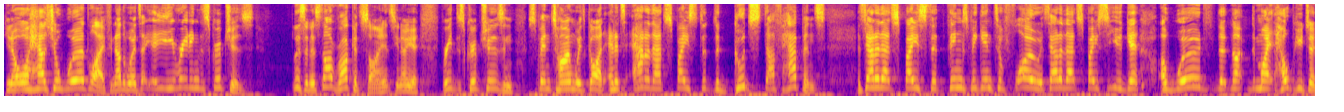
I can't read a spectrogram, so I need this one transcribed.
You know, or how's your word life? In other words, are you reading the scriptures? Listen, it's not rocket science. You know, you read the scriptures and spend time with God, and it's out of that space that the good stuff happens. It's out of that space that things begin to flow. It's out of that space that you get a word that might help you to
